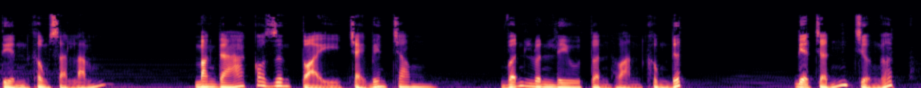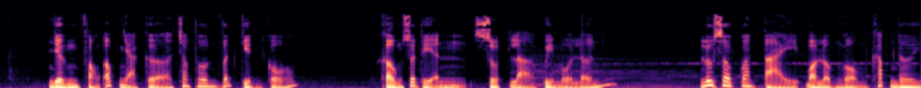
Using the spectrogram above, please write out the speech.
tiên không xa lắm. Mang đá có dương toại chảy bên trong, vẫn luân lưu tuần hoàn không đứt. Địa chấn chưa ngớt, nhưng phòng ốc nhà cửa trong thôn vẫn kiên cố, không xuất hiện sụt lở quy mô lớn. Lũ sâu quan tài bò lộm ngồm khắp nơi.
